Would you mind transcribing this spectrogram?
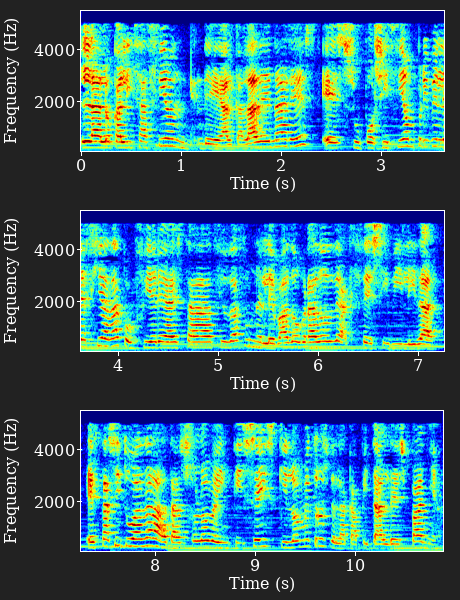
La localización de Alcalá de Henares es su posición privilegiada confiere a esta ciudad un elevado grado de accesibilidad. Está situada a tan solo 26 kilómetros de la capital de España.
